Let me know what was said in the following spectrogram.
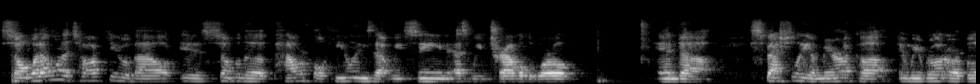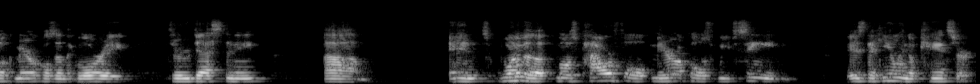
So, what I want to talk to you about is some of the powerful healings that we've seen as we've traveled the world. And uh, especially America. And we wrote our book, Miracles and the Glory Through Destiny. Um, and one of the most powerful miracles we've seen is the healing of cancer,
